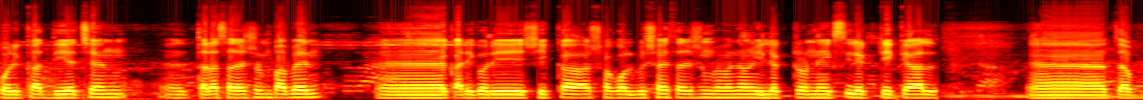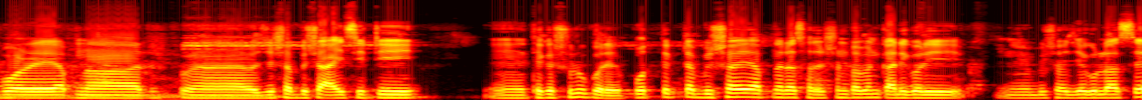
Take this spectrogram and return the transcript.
পরীক্ষা দিয়েছেন তারা সাজেশন পাবেন কারিগরি শিক্ষা সকল বিষয়ে সাজেশন পাবেন যেমন ইলেকট্রনিক্স ইলেকট্রিক্যাল তারপরে আপনার যেসব বিষয় আইসিটি থেকে শুরু করে প্রত্যেকটা বিষয়ে আপনারা সাজেশন পাবেন কারিগরি বিষয় যেগুলো আছে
